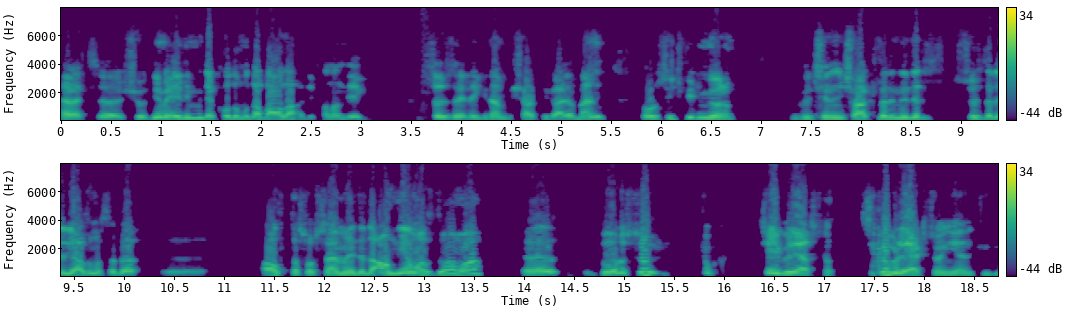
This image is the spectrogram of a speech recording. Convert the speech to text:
Evet e, şu değil mi elimi de kolumu da bağla hadi falan diye sözleriyle giden bir şarkı galiba. Ben doğrusu hiç bilmiyorum. Gülşen'in şarkıları nedir sözleri yazmasa da e, altta sosyal medyada anlayamazdım ama e, doğrusu çok şey bir reaksiyon. Sıkı bir reaksiyon yani çünkü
